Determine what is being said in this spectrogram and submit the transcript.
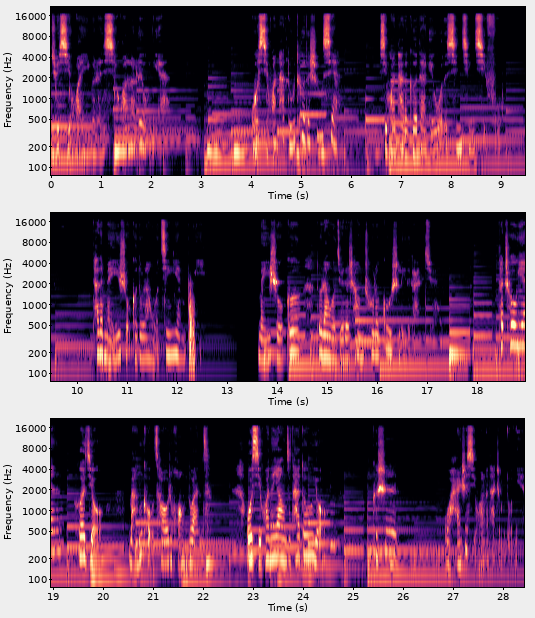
却喜欢一个人喜欢了六年。我喜欢他独特的声线，喜欢他的歌带给我的心情起伏。他的每一首歌都让我惊艳不已。每一首歌都让我觉得唱出了故事里的感觉。他抽烟喝酒，满口操着黄段子，我喜欢的样子他都有。可是，我还是喜欢了他这么多年。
